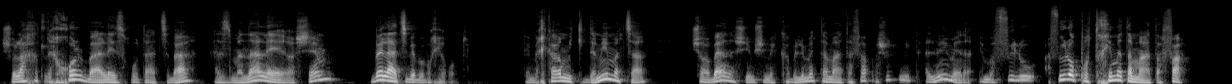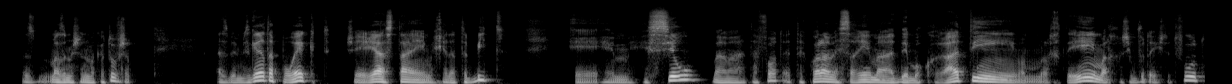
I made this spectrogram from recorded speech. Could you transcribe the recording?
שולחת לכל בעלי זכות ההצבעה הזמנה להירשם ולהצביע בבחירות. ומחקר מקדמי מצא שהרבה אנשים שמקבלים את המעטפה פשוט מתעלמים ממנה, הם אפילו, אפילו לא פותחים את המעטפה. אז מה זה משנה מה כתוב שם? אז במסגרת הפרויקט שהעירייה עשתה עם יחידת הביט, אה, הם הסירו מהמעטפות את כל המסרים הדמוקרטיים, הממלכתיים, על חשיבות ההשתתפות,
